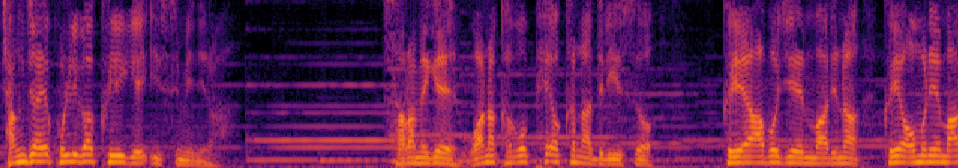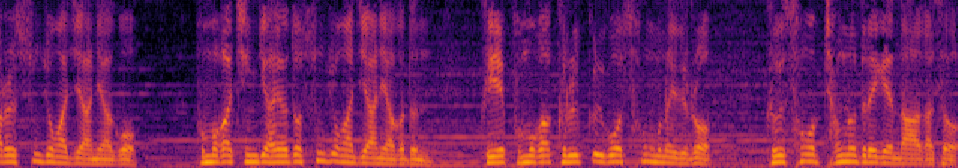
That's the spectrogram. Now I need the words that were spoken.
장자의 권리가 그에게 있음이니라. 사람에게 완악하고 폐역한 아들이 있어 그의 아버지의 말이나 그의 어머니의 말을 순종하지 아니하고 부모가 징계하여도 순종하지 아니하거든 그의 부모가 그를 끌고 성문에 이르러 그 성읍 장로들에게 나아가서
